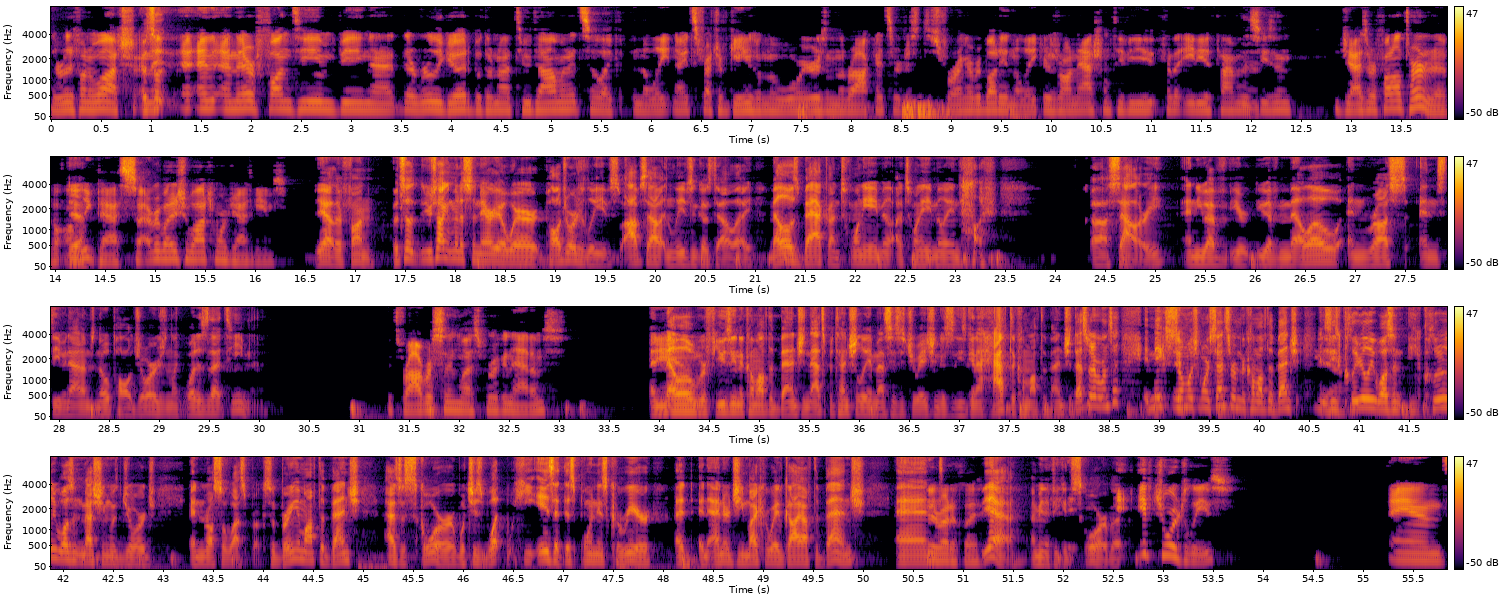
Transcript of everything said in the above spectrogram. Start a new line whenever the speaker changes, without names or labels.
They're really fun to watch, and,
so-
they- and and they're a fun team, being that they're really good, but they're not too dominant. So like in the late night stretch of games when the Warriors and the Rockets are just destroying everybody, and the Lakers are on national TV for the 80th time of the
Yeah.
season, Jazz are a fun alternative on
Yeah.
League Pass. So everybody should watch more Jazz games.
Yeah, they're fun. But so you're talking about a scenario where Paul George leaves, opts out, and leaves and goes to LA. Melo's back on 28 mil, a 28 million dollar uh, salary, and you have your you have Melo and Russ and Steven Adams, no Paul George, and like what is that team now?
It's Roberson, Westbrook, and Adams.
And
And-
Melo refusing to come off the bench, and that's potentially a messy situation because he's going to have to come off the bench. That's what everyone said. It makes so much more sense for him to come off the bench because he clearly wasn't he clearly wasn't meshing with George and Russell Westbrook. So bring him off the bench as a scorer, which is what he is at this point in his career, a, an energy microwave guy off the bench. And
theoretically.
yeah, I mean if he can score, but
if George leaves and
